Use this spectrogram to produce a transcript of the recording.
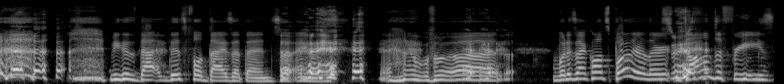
because that this fool dies at the end. So anyway. Uh, what is that called? Spoiler alert. Donald DeFreeze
